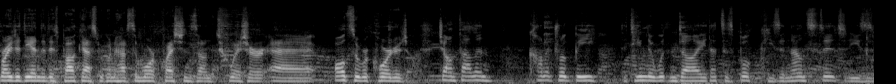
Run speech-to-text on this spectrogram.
right at the end of this podcast, we're going to have some more questions on Twitter. Uh, also recorded, John Fallon, Connacht Rugby, the team that wouldn't die. That's his book. He's announced it. He's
